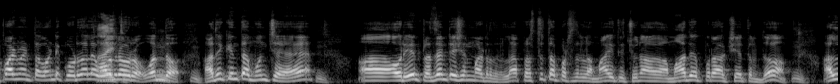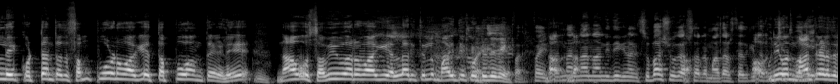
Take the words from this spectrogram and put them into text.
ಅಪಾಯಿಂಟ್ಮೆಂಟ್ ತಗೊಂಡು ಕೊಡ್ದಲ್ಲೇ ಹೋದ್ರವ್ರು ಒಂದು. ಅದಕ್ಕಿಂತ ಮುಂಚೆ ಅವ್ರು ಏನು ಪ್ರೆಸೆಂಟೇಷನ್ ಮಾಡಿದ್ರಲ್ಲ ಪ್ರಸ್ತುತ ಪಡಿಸಿದ್ರಲ್ಲ ಮಾಹಿತಿ ಚುನಾವ ಮಾದೇಪುರ ಕ್ಷೇತ್ರದ್ದು ಅಲ್ಲಿ ಕೊಟ್ಟಂಥದ್ದು ಸಂಪೂರ್ಣವಾಗಿ ತಪ್ಪು ಅಂತ ಹೇಳಿ ನಾವು ಸವಿವರವಾಗಿ ಎಲ್ಲ ರೀತಿಯಲ್ಲೂ ಮಾಹಿತಿ ಕೊಟ್ಟಿದ್ದೀವಿ. ನಾನು ಇದೀಗ ನಾನು ಸುಭಾಷ್ ಸರ್ ಮಾತಾಡ್ತಾ ಇದ್ದೀವಿ ನೀವೊಂದು ಮಾತು ಹೇಳಿದ್ರಿ.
